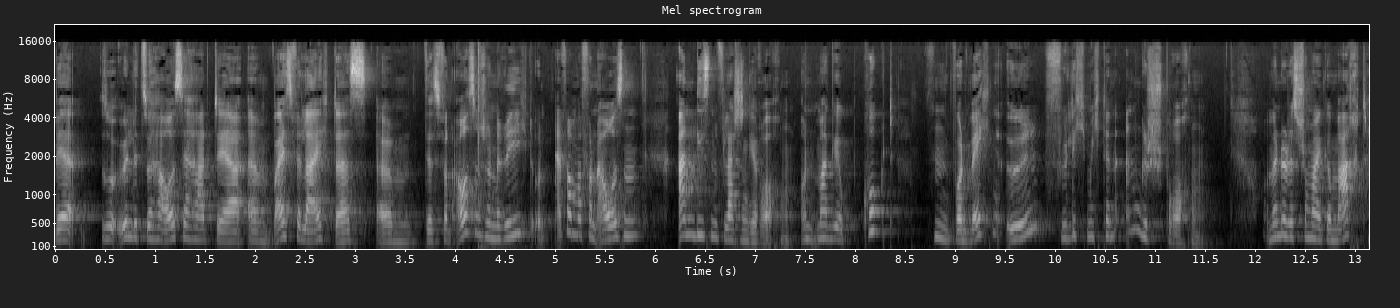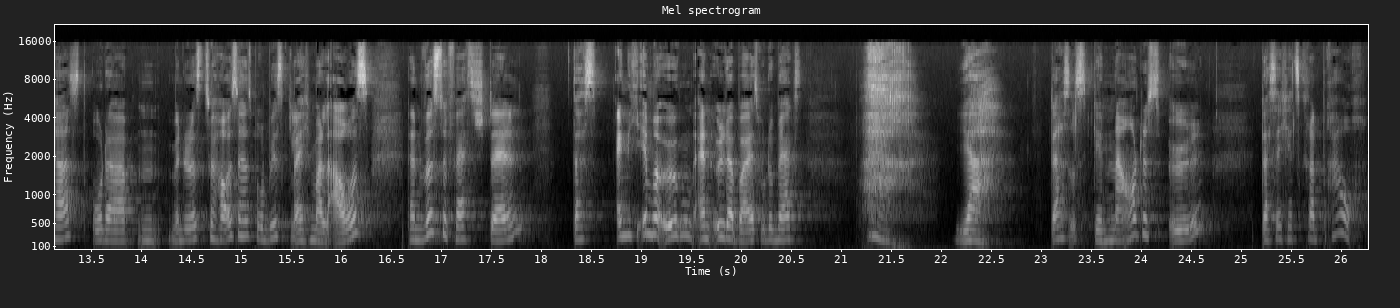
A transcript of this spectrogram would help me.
Wer so Öle zu Hause hat, der ähm, weiß vielleicht, dass ähm, das von außen schon riecht und einfach mal von außen an diesen Flaschen gerochen und mal geguckt, hm, von welchem Öl fühle ich mich denn angesprochen? Und wenn du das schon mal gemacht hast oder hm, wenn du das zu Hause hast, probierst gleich mal aus, dann wirst du feststellen, dass eigentlich immer irgendein Öl dabei ist, wo du merkst, ach, ja, das ist genau das Öl, das ich jetzt gerade brauche.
